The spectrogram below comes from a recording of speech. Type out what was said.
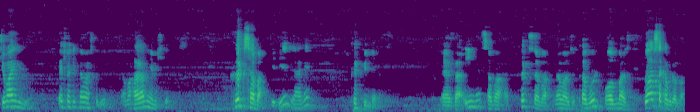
Cuma'ya gidiyor. Beş vakit namaz kılıyor. Ama haram yemişti. 40 sabah dedi yani 40 gün demek erba'ine sabaha. 40 sabah namazı kabul olmaz. Duası da kabul olmaz.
